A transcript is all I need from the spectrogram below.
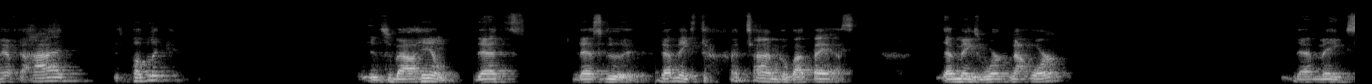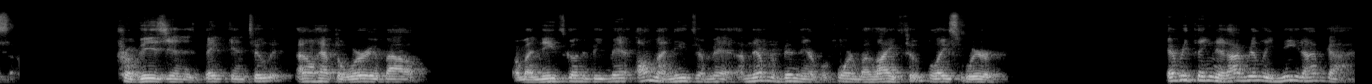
have to hide, it's public. It's about him. That's that's good. That makes time go by fast. That makes work not work. That makes provision is baked into it. I don't have to worry about are my needs going to be met? All my needs are met. I've never been there before in my life to a place where everything that I really need, I've got.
